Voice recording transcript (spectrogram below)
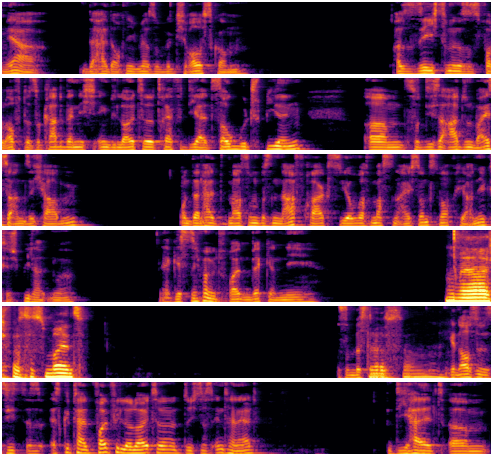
ja, da halt auch nicht mehr so wirklich rauskommen. Also sehe ich zumindest voll oft. Also gerade wenn ich irgendwie Leute treffe, die halt saugut spielen, ähm, so diese Art und Weise an sich haben. Und dann halt mal so ein bisschen nachfragst, jo, was machst du denn eigentlich sonst noch? Ja, nix, ich spiele halt nur. Ja, gehst nicht mal mit Freunden weg, ja, nee. Ja, ich weiß, was du meinst. So ein bisschen. Das, ähm, Genauso, du siehst, es, es gibt halt voll viele Leute durch das Internet, die halt ähm,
